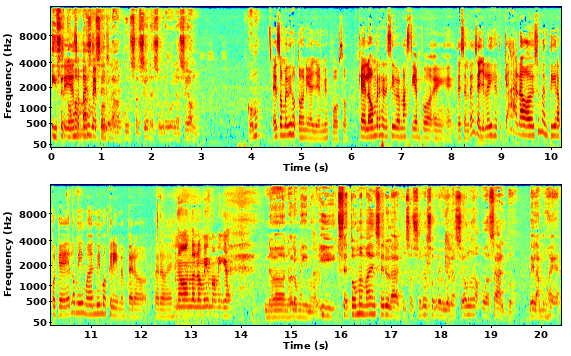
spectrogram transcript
Y se Sí, toma eso me más en serio las acusaciones sobre violación. ¿Cómo? Eso me dijo Tony ayer, mi esposo, que el hombre recibe más tiempo en, eh, de sentencia. Yo le dije que, ah, no, eso es mentira, porque es lo mismo, es el mismo crimen, pero, pero es... No, no es lo mismo, amiga. No, no es lo mismo. Y se toma más en serio las acusaciones sobre violación o asalto de la mujer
